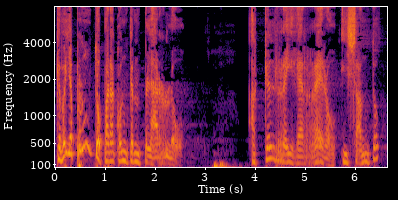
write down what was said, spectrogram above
que vaya pronto para contemplarlo. Aquel rey guerrero y santo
